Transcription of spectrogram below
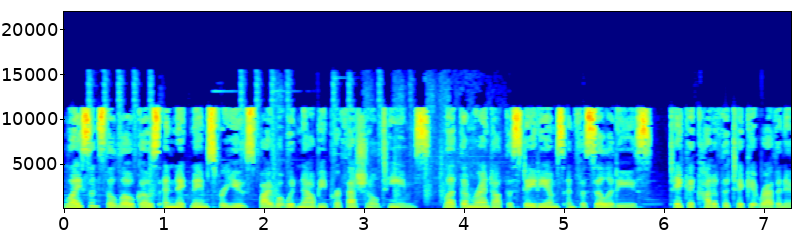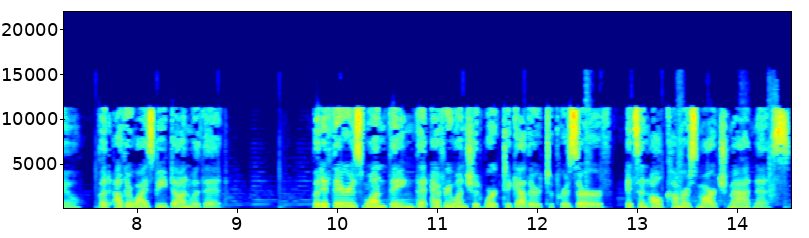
License the logos and nicknames for use by what would now be professional teams, let them rent out the stadiums and facilities, take a cut of the ticket revenue, but otherwise be done with it. But if there is one thing that everyone should work together to preserve, it's an all-comers March Madness.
